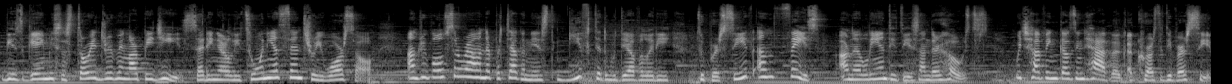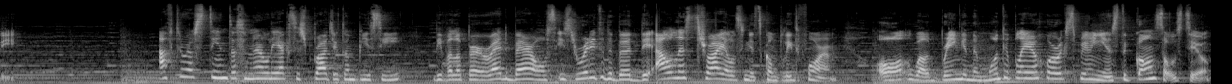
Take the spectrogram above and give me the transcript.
this game is a story driven RPG set in early 20th century Warsaw and revolves around a protagonist gifted with the ability to perceive and face unearthly entities and their hosts, which have been causing havoc across the diverse city. After a stint as an early access project on PC, developer Red Barrels is ready to debut the Outlast Trials in its complete form, all while bringing the multiplayer horror experience to consoles too.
